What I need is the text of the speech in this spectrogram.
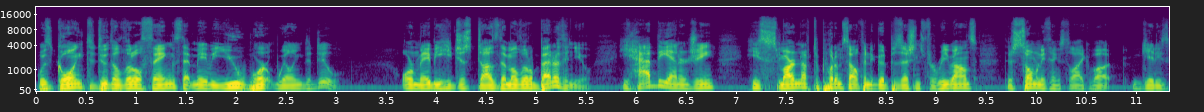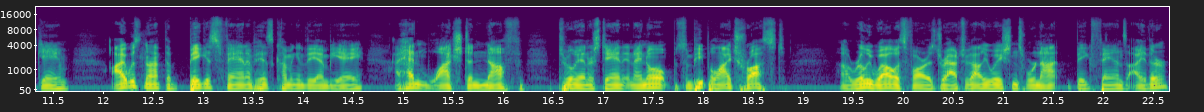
was going to do the little things that maybe you weren't willing to do, or maybe he just does them a little better than you. He had the energy. He's smart enough to put himself into good positions for rebounds. There's so many things to like about Giddey's game. I was not the biggest fan of his coming into the NBA. I hadn't watched enough to really understand, and I know some people I trust uh, really well as far as draft evaluations. We're not big fans either.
